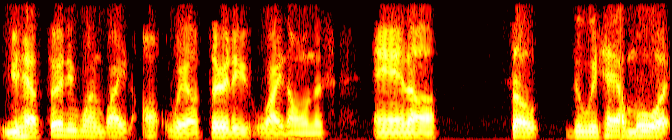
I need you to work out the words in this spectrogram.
you have 31 white o- well 30 white owners, and uh, so do we have more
